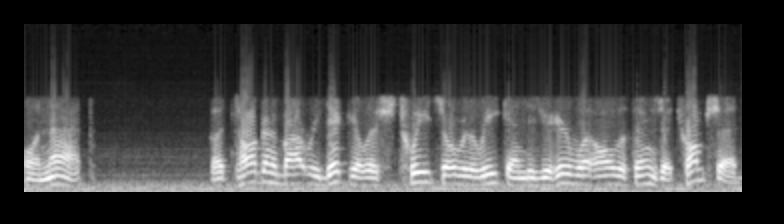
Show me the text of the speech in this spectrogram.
on that. But talking about ridiculous tweets over the weekend, did you hear what all the things that Trump said?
